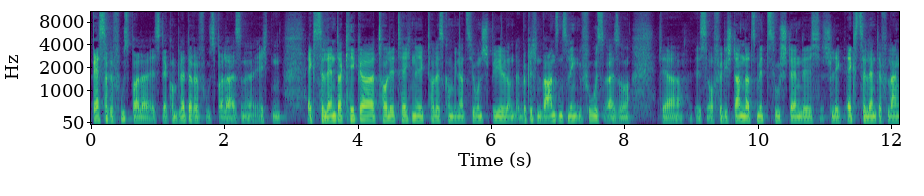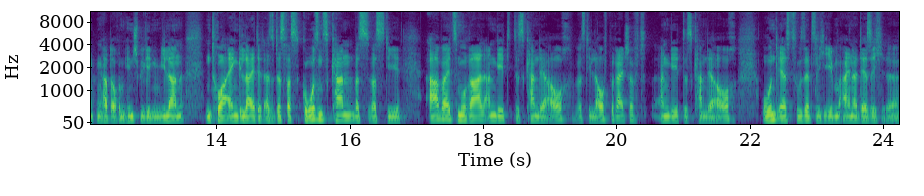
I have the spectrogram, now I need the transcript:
bessere Fußballer ist, der komplettere Fußballer ist. Ein echt ein exzellenter Kicker, tolle Technik, tolles Kombinationsspiel und wirklich einen wahnsinns linken Fuß. Also der ist auch für die Standards mit zuständig, schlägt exzellente Flanken, hat auch im Hinspiel gegen Milan ein Tor eingeleitet. Also das, was Gosens kann, was, was die Arbeitsmoral angeht, das kann der auch. Was die Laufbereitschaft angeht, das kann der auch. Und er ist zusätzlich eben einer, der sich äh,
